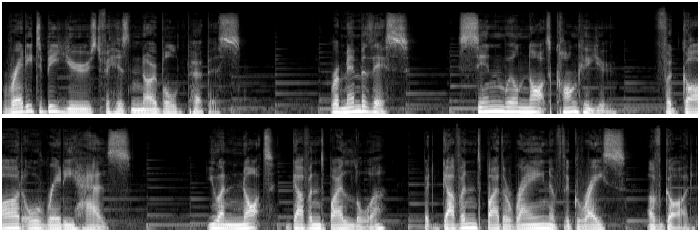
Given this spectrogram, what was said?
ready to be used for His noble purpose. Remember this sin will not conquer you, for God already has. You are not governed by law, but governed by the reign of the grace of God.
